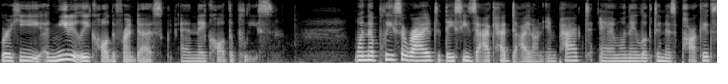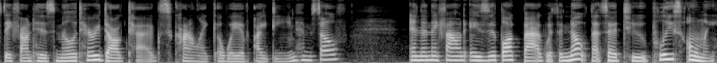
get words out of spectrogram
where he immediately called the front desk and they called the police. When the police arrived, they see Zach had died on impact, and when they looked in his pockets, they found his military dog tags, kind of like a way of IDing himself. And then they found a Ziploc bag with a note that said to police only.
